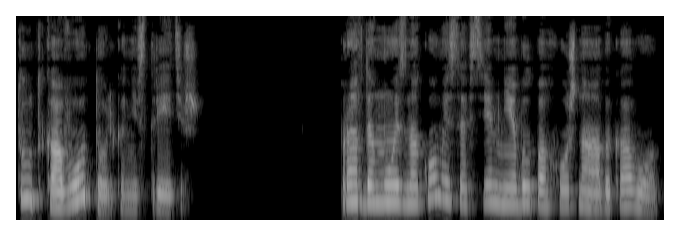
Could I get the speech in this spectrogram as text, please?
Тут кого только не встретишь. Правда, мой знакомый совсем не был похож на абы кого.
